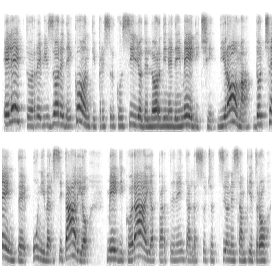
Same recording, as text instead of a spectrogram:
eletto revisore dei conti presso il Consiglio dell'Ordine dei Medici di Roma, docente universitario, medico RAI appartenente all'Associazione San Pietro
